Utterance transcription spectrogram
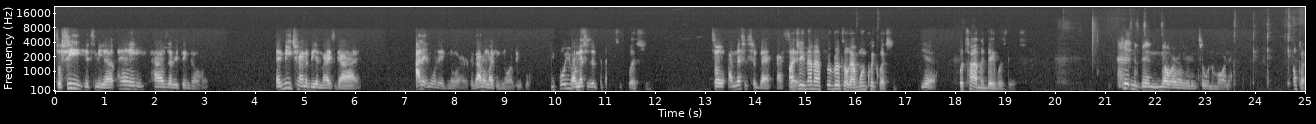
So she hits me up, hey, how's everything going? And me trying to be a nice guy, I didn't want to ignore her because I don't like ignoring people. Before you I proceed, messaged her. can I ask you a question? So I messaged her back. I said, My said, G, no, no, for real talk. I have one quick question. "Yeah, What time of day was this? couldn't have been no earlier than two in the morning. Okay.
